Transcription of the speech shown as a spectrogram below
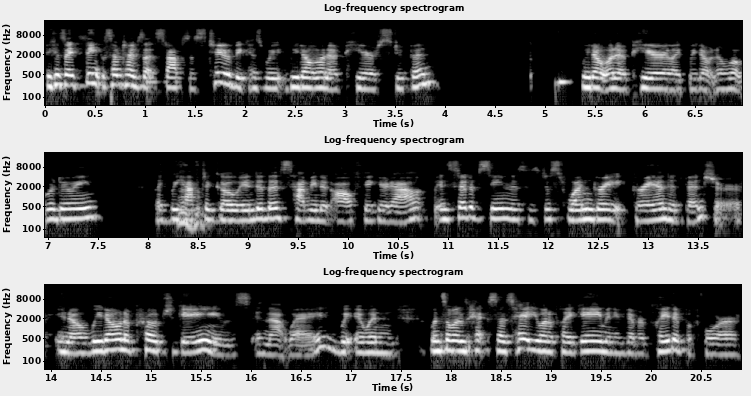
because I think sometimes that stops us too because we we don't want to appear stupid. We don't want to appear like we don't know what we're doing. Like we have mm-hmm. to go into this having it all figured out instead of seeing this as just one great grand adventure. You know, we don't approach games in that way. We, when when someone says, "Hey, you want to play a game?" and you've never played it before,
